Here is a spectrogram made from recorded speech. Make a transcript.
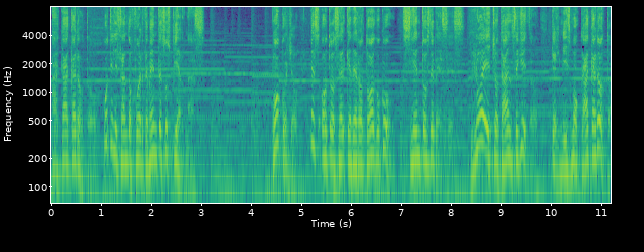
a Kakaroto, utilizando fuertemente sus piernas. Pocoyo es otro ser que derrotó a Goku cientos de veces. Lo ha hecho tan seguido que el mismo Kakaroto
